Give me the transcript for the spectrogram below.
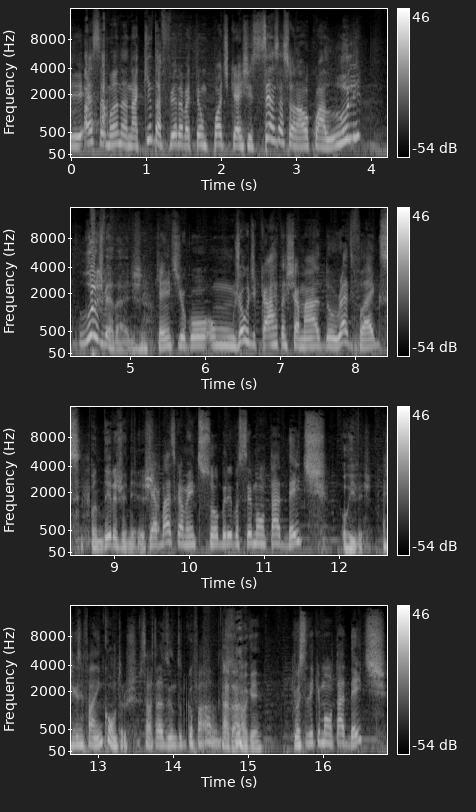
e essa semana, na quinta-feira, vai ter um podcast sensacional com a Luli, Lula de verdade. que a gente jogou um jogo de cartas chamado Red Flags, Bandeiras vermelhas. que é basicamente sobre você montar dates. Horríveis. Acho que você fala encontros. Você tava traduzindo tudo que eu falava. Ah, tá, ok. Que você tem que montar dates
